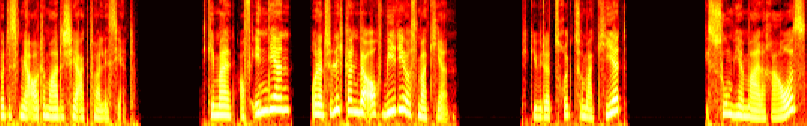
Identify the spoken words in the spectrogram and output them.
wird es mir automatisch hier aktualisiert. Ich gehe mal auf Indien und natürlich können wir auch Videos markieren. Ich gehe wieder zurück zu markiert. Ich zoome hier mal raus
